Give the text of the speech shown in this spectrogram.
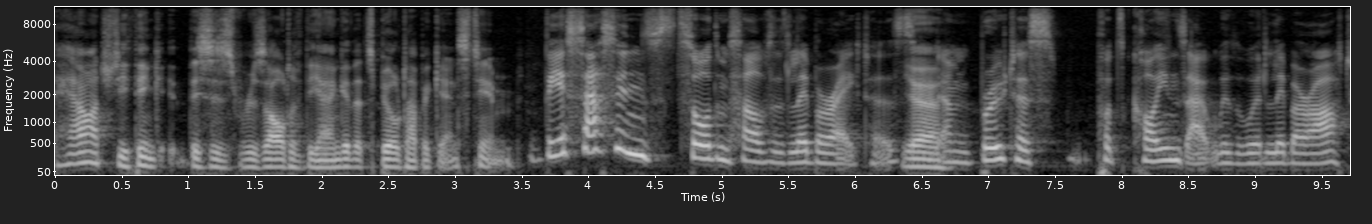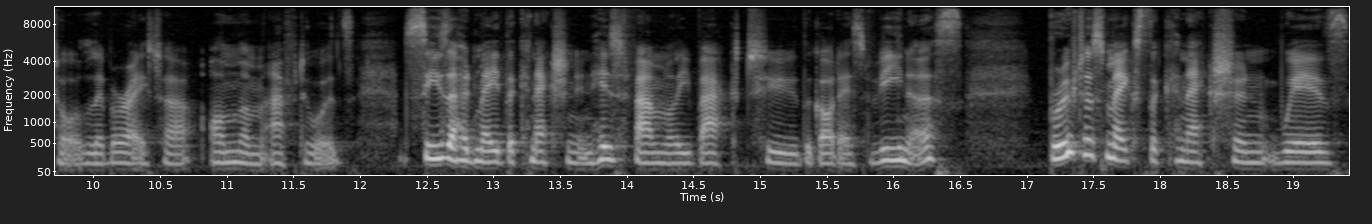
How much do you think this is a result of the anger that's built up against him? The assassins saw themselves as liberators. Yeah. And Brutus puts coins out with the word liberator, liberator, on them afterwards. Caesar had made the connection in his family back to the goddess Venus. Brutus makes the connection with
